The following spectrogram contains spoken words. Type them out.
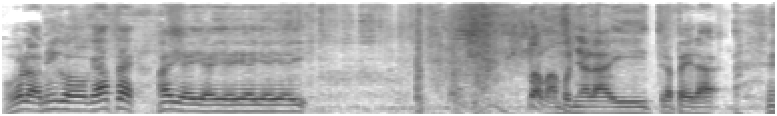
Hola, amigo, ¿qué haces? Ay, ay, ay, ay, ay, ay, Toma, puñalada y trapera.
